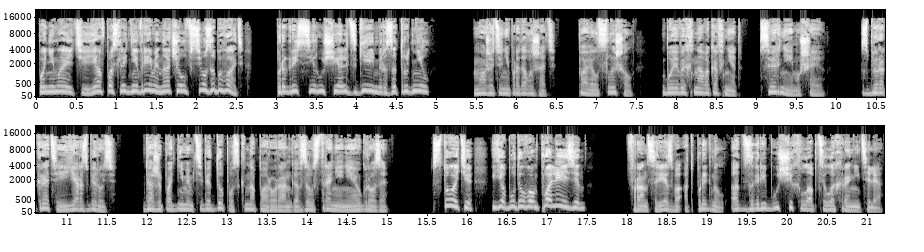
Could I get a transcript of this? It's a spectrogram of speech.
«Понимаете, я в последнее время начал все забывать. Прогрессирующий Альцгеймер затруднил...» «Можете не продолжать. Павел слышал? Боевых навыков нет. Сверни ему шею. С бюрократией я разберусь. Даже поднимем тебе допуск на пару рангов за устранение угрозы». «Стойте! Я буду вам полезен!» Франц резво отпрыгнул от загребущих лап телохранителя.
